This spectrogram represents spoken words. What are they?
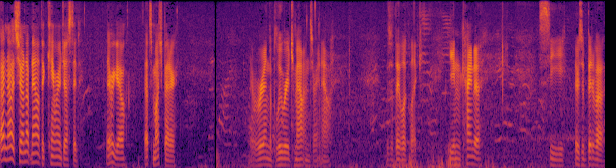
Oh no, it's showing up now. The camera adjusted. There we go. That's much better. Yeah, we're in the Blue Ridge Mountains right now. This is what they look like. You can kind of see there's a bit of a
